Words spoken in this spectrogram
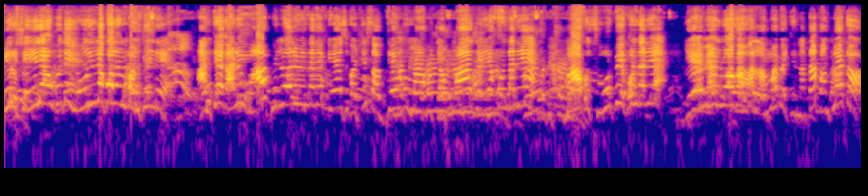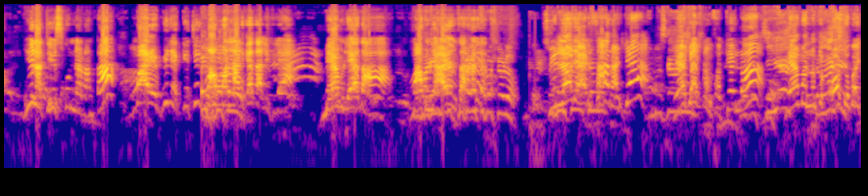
మీరు చేయలేకపోతే ఎవరిళ్ళ కొలను పంపండి అంతేగాని మా పిల్లల మీదనే కేసు కట్టి సబ్జెక్ట్ మాకు చెప్పా చేయకుండానే మాకు చూపించకుండానే ఏమేం లోగా వాళ్ళ అమ్మ పెట్టిందంట కంప్లైంట్ ఈయన తీసుకున్నాడంట. మా ఎప్పిని ఎక్కించి మమ్మల్ని అడిగే తల్లికిలే మేము లేదా మాకు న్యాయం పిల్లలు సబ్జెక్ట్లో? ఏమన్నా కోర్టు పోయి.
